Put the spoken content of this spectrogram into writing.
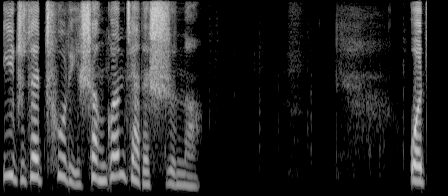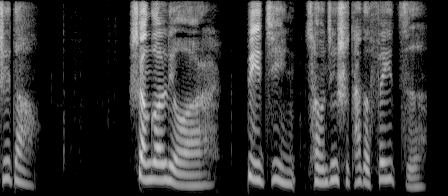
一直在处理上官家的事呢。我知道，上官柳儿毕竟曾经是他的妃子，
